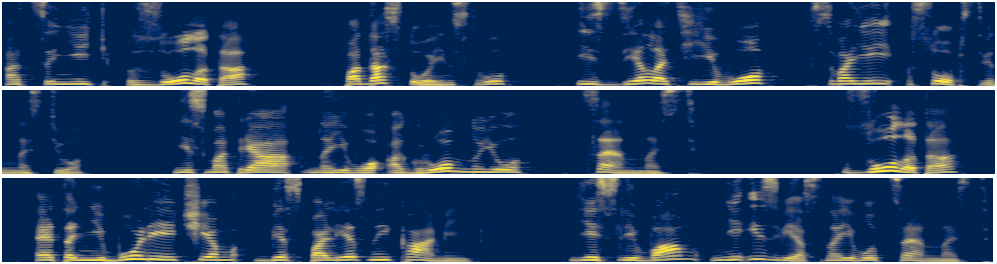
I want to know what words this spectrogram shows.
оценить золото по достоинству и сделать его своей собственностью, несмотря на его огромную ценность. Золото – это не более чем бесполезный камень, если вам неизвестна его ценность.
